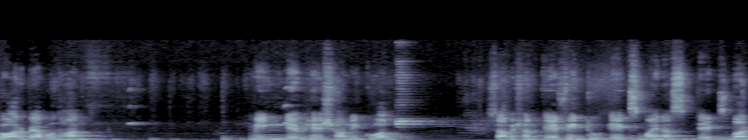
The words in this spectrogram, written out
গড় ব্যবধান mean deviation equal summation f into x minus x bar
